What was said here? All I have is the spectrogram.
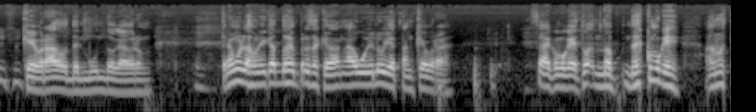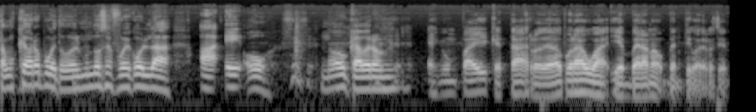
quebrados del mundo, cabrón. Tenemos las únicas dos empresas que dan agua y luz y están quebradas. O sea, como que tú- no, no es como que, ah, no, estamos quebrados porque todo el mundo se fue con la AEO. No, cabrón. En un país que está rodeado por agua y es verano 24-7.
